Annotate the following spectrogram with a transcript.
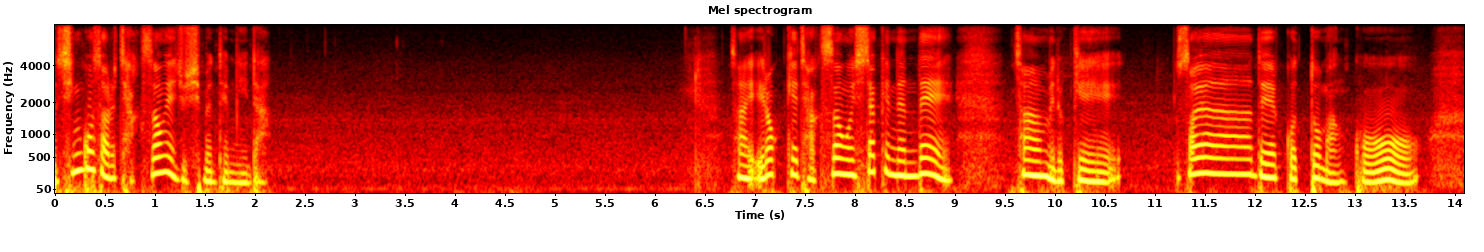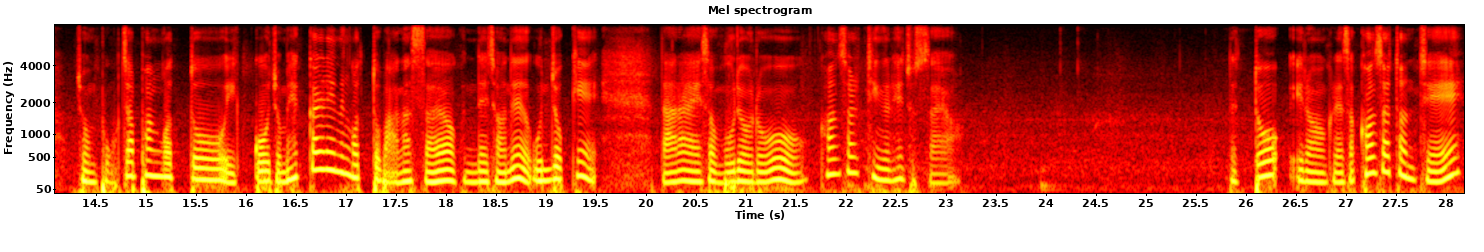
신고서를 작성해 주시면 됩니다. 자, 이렇게 작성을 시작했는데 참 이렇게 써야 될 것도 많고 좀 복잡한 것도 있고 좀 헷갈리는 것도 많았어요. 근데 저는 운 좋게 나라에서 무료로 컨설팅을 해줬어요. 근데 또 이런 그래서 컨설턴트의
